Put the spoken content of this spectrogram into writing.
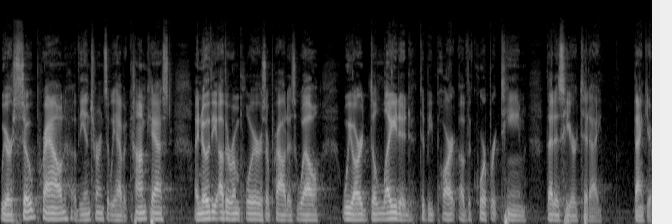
We are so proud of the interns that we have at Comcast. I know the other employers are proud as well. We are delighted to be part of the corporate team that is here today. Thank you.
